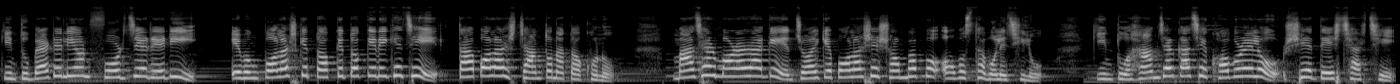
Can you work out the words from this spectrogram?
কিন্তু ব্যাটালিয়ন ফোর্সে রেডি এবং পলাশকে তককে তককে রেখেছে, তা পলাশ জানতো না তখনও। মাঝার মরার আগে জয়কে পলাশের সম্ভাব্য অবস্থা বলেছিল। কিন্তু হামজার কাছে খবর এলো, সে দেশ ছাড়ছে।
